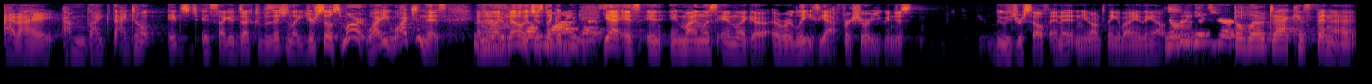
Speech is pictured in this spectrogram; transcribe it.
And I, I'm like, I don't. It's it's like a juxtaposition. Like you're so smart. Why are you watching this? And because they're like, no, it's, so it's just mindless. like a yeah, it's in, in mindless and like a, a, release. Yeah, for sure. You can just lose yourself in it and you don't have to think about anything else. Nobody gets hurt. Below Deck has been a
